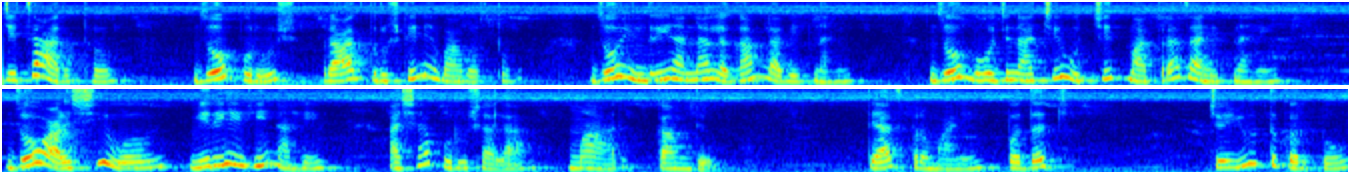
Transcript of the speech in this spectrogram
जिचा अर्थ जो पुरुष राग दृष्टीने वावरतो जो इंद्रियांना लगाम लावित नाही जो भोजनाची उचित मात्रा जाणीत नाही जो आळशी व वीर्यहीन आहे अशा पुरुषाला मार कामदेव त्याचप्रमाणे पदच पदच्युत करतो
